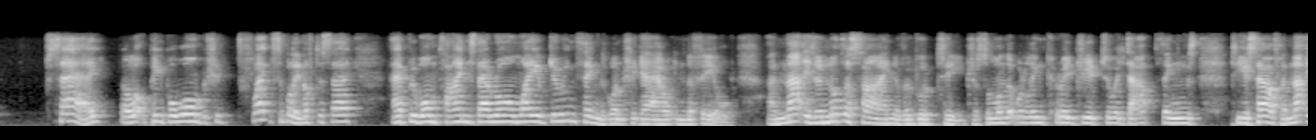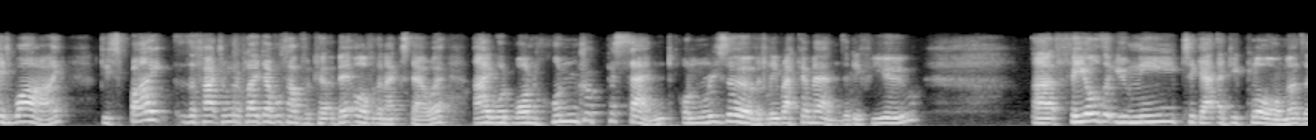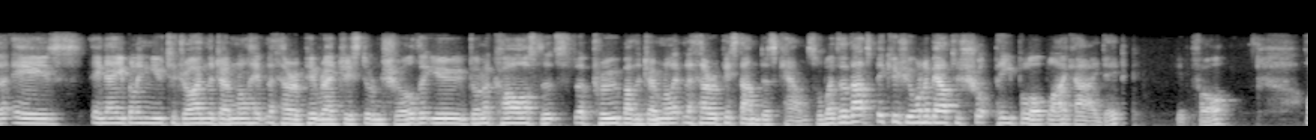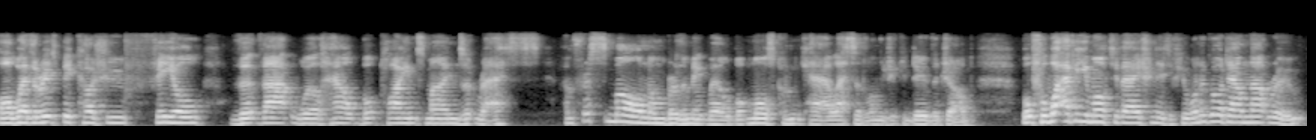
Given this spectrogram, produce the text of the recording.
say, a lot of people won't, but she's flexible enough to say, everyone finds their own way of doing things once you get out in the field. And that is another sign of a good teacher, someone that will encourage you to adapt things to yourself. And that is why, despite the fact I'm going to play devil's advocate a bit over the next hour, I would 100% unreservedly recommend that if you uh, feel that you need to get a diploma that is enabling you to join the General Hypnotherapy Register and show that you've done a course that's approved by the General Hypnotherapy Standards Council, whether that's because you want to be able to shut people up like I did before, or whether it's because you feel that that will help put clients' minds at rest. And for a small number of them, it will, but most couldn't care less as long as you can do the job. But for whatever your motivation is, if you want to go down that route,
